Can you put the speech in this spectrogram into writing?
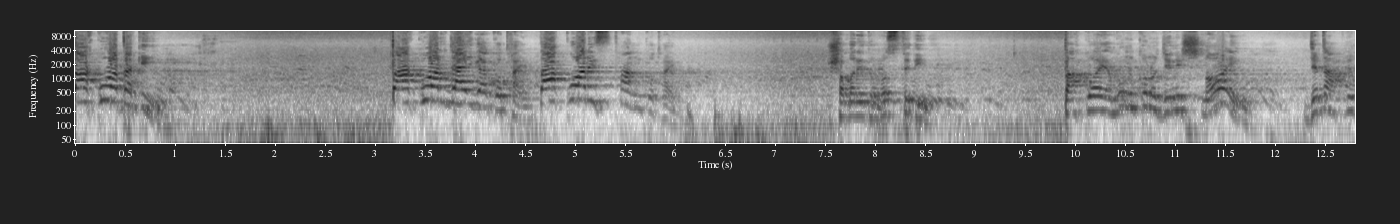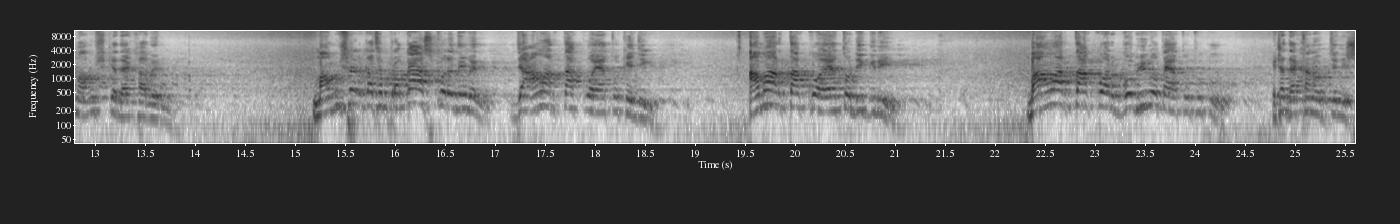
তাকুয়াটা কি? তাকুয়ার জায়গা কোথায়? তাকুয়ার স্থান কোথায়? সবারই তো উপস্থিতি তাকুয়া এমন কোনো জিনিস নয় যেটা আপনি মানুষকে দেখাবেন। মানুষের কাছে প্রকাশ করে দিবেন যে আমার তাকুয়া এত কেজি, আমার তাকুয়া এত ডিগ্রি, বা আমার তাকুয়ার গভীরতা এতটুকু। এটা দেখানোর জিনিস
